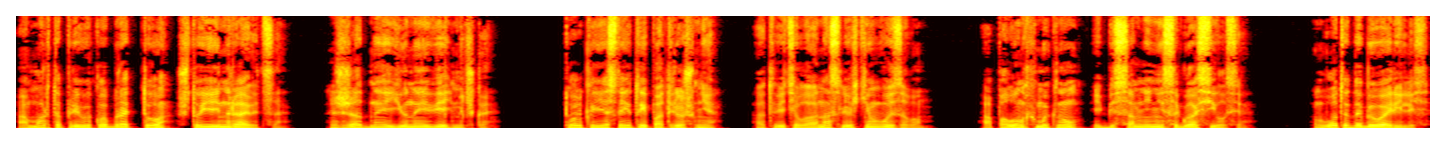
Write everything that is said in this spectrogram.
А Марта привыкла брать то, что ей нравится. Жадная юная ведьмочка. «Только если и ты потрешь мне», — ответила она с легким вызовом. Аполлон хмыкнул и без сомнений согласился. Вот и договорились.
